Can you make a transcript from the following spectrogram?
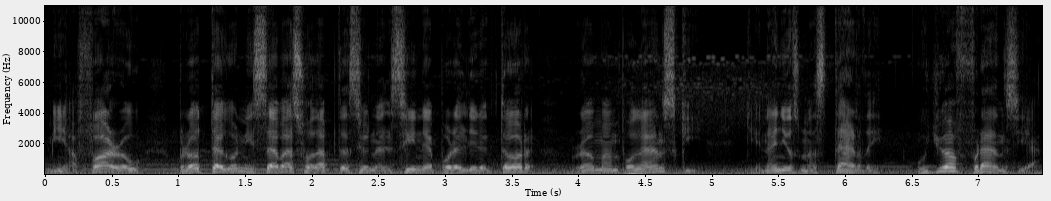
Mia Farrow protagonizaba su adaptación al cine por el director Roman Polanski, quien años más tarde huyó a Francia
